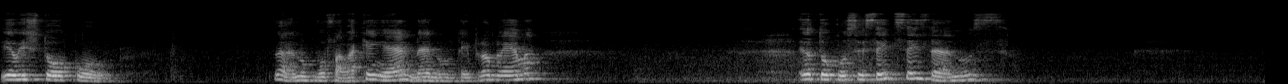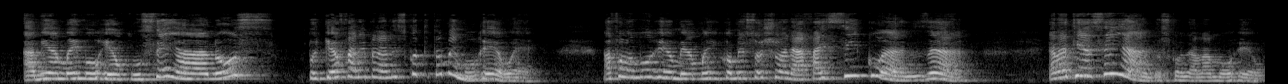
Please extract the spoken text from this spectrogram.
eu estou com... Não, não vou falar quem é, né, não tem problema. Eu tô com 66 anos a minha mãe morreu com 100 anos, porque eu falei para ela, escuta, tua mãe morreu, é? Ela falou, morreu, minha mãe começou a chorar, faz 5 anos, né? Ela tinha 100 anos quando ela morreu.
